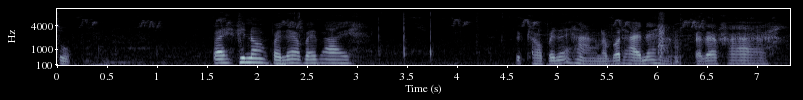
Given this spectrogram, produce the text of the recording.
สุก ไปพี่น้องไปแล้วบายบาย จะเข้าไปในห่างแล้วบ่ทายในห่างไปแล้วค่ะ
